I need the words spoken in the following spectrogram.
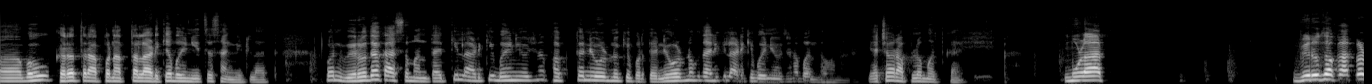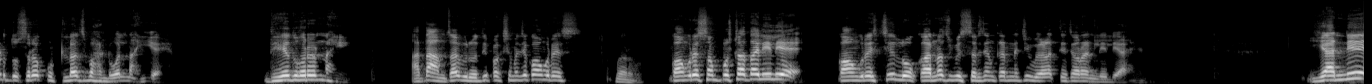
अं, भाऊ खरं तर आपण आता लाडक्या बहिणीचं सांगितलं. पण विरोधक असं म्हणतायत की लाडकी बहीण योजना फक्त निवडणुकीपुरते. निवडणूक झाली की लाडकी बहीण योजना बंद होणार. याच्यावर आपलं मत काय? मुळात विरोधकाकडे दुसरं कुठलंच भांडवल नाही आहे. ध्येय धोरण नाही. आता आमचा विरोधी पक्ष म्हणजे काँग्रेस. बरोबर. काँग्रेस संपुष्टात आलेली आहे. काँग्रेसची लोकांनाच विसर्जन करण्याची वेळ त्याच्यावर आणलेली आहे. यांनी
